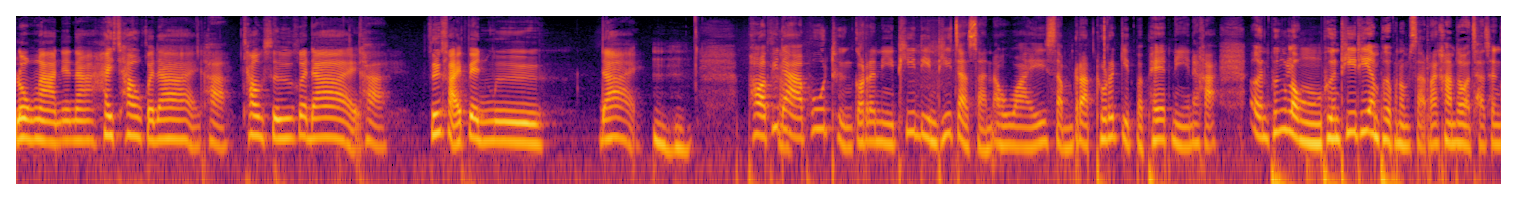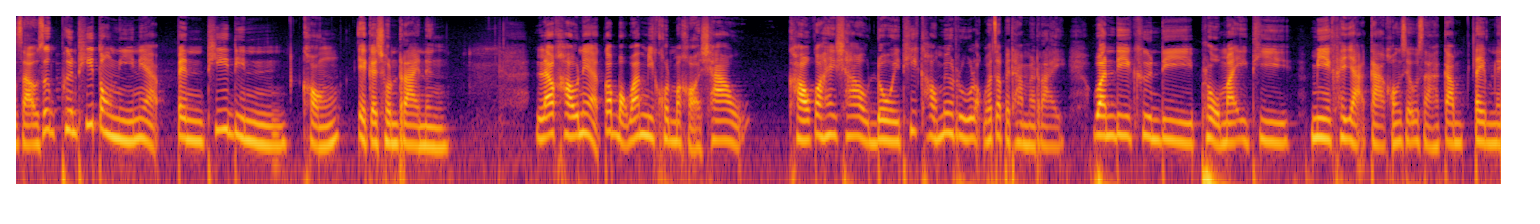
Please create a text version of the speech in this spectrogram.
โรงงานเนี่ยนะให้เช่าก็ได้ค่ะเช่าซื้อก็ได้ค่ะซื้อขายเป็นมือได้อืม พอพี่ดาพูดถึงกรณีที่ดินที่จัดสรรเอาไว้สำหรับธุรกิจประเภทนี้นะคะ เอิญเพิ่งลงพื้นที่ที่อำเภอพนมสารคามจังหวัดฉะเชิงเซาซึ่งพื้นที่ตรงนี้เนี่ยเป็นที่ดินของเอกชนรายหนึ่งแล้วเขาเนี่ยก็บอกว่ามีคนมาขอเช่าเขาก็ให้เช่าโดยที่เขาไม่รู้หรอกว่าจะไปทำอะไร วันดีคืนดีโผล่มาอีกที มีขยะกากของเสียอุตสาหกรรมเต็มใน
